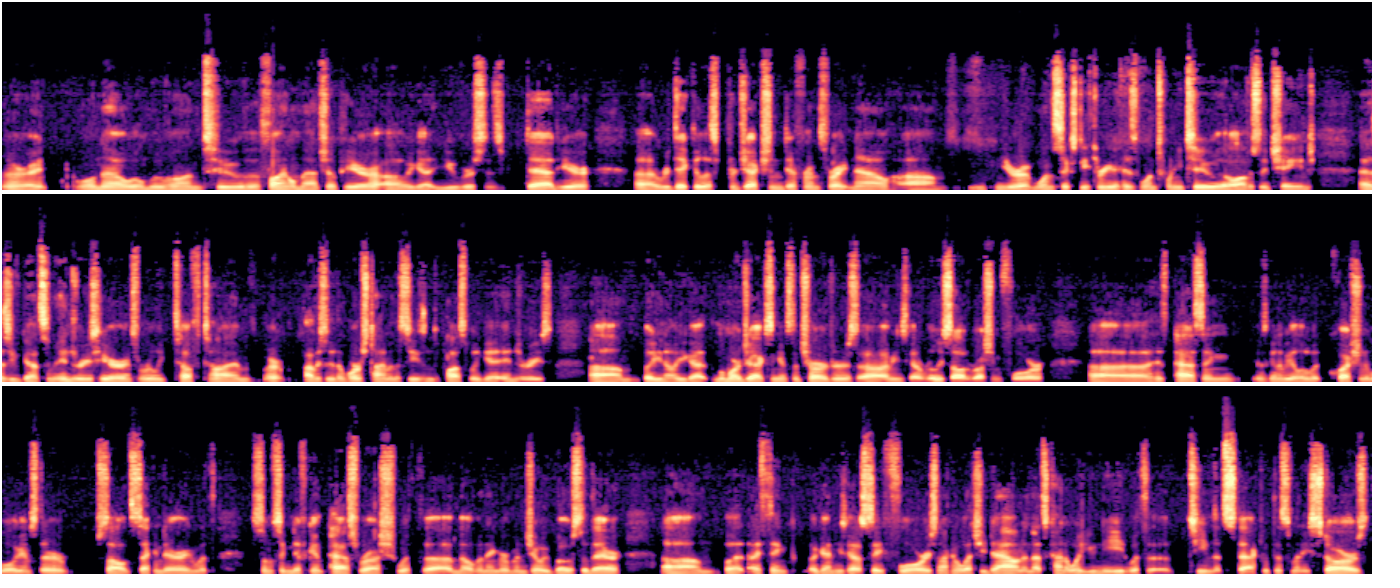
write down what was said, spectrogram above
All right. Well, now we'll move on to the final matchup here. Uh, we got you versus Dad here uh, ridiculous projection difference right now. Um, you're at 163 to his 122. That'll obviously change as you've got some injuries here. It's a really tough time, or obviously the worst time of the season to possibly get injuries. Um, but you know, you got Lamar Jackson against the Chargers. Uh, I mean, he's got a really solid rushing floor. Uh, his passing is going to be a little bit questionable against their solid secondary and with some significant pass rush with uh, Melvin Ingram and Joey Bosa there. Um, but I think again he's got a safe floor. He's not going to let you down, and that's kind of what you need with a team that's stacked with this many stars.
